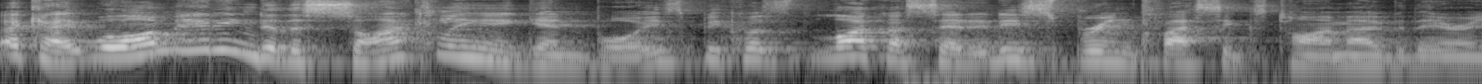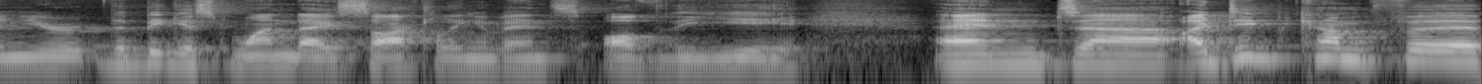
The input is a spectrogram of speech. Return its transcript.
Okay, well, I'm heading to the cycling again, boys, because, like I said, it is Spring Classics time over there in Europe, the biggest one day cycling events of the year. And uh, I did come for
